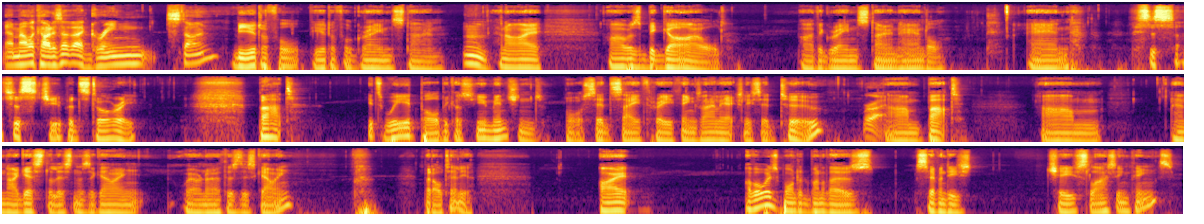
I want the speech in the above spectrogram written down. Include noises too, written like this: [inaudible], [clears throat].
Now, malachite is that that green stone? beautiful, beautiful green stone. Mm. And I, I was beguiled by the green stone handle. And [laughs] this is such a stupid story, but it's weird, Paul, because you mentioned or said say three things. I only actually said two. Right. Um, but, um, and I guess the listeners are going, where on earth is this going? [laughs] but I'll tell you, I, I've always wanted one of those seventies cheese slicing things.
